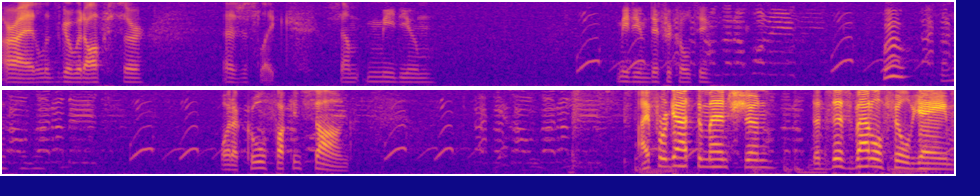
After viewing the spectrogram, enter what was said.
alright, let's go with officer. That's just like some medium, medium difficulty. What a cool fucking song. I forgot to mention that this Battlefield game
